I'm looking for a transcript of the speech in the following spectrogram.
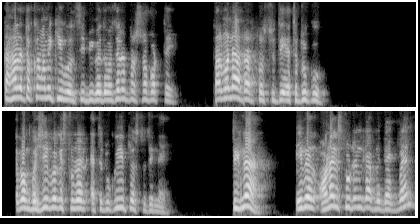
তাহলে তখন আমি কি বলছি বিগত বছরের প্রশ্ন পড়তে? তার মানে আপনার প্রস্তুতি এতটুকু। এবং বেশিরভাগ স্টুডেন্ট এতটুকুই প্রস্তুতি নেয়। ঠিক না? ইভেন অনেক স্টুডেন্টকে আপনি দেখবেন,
